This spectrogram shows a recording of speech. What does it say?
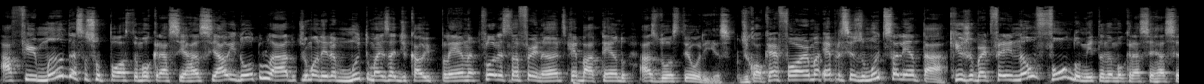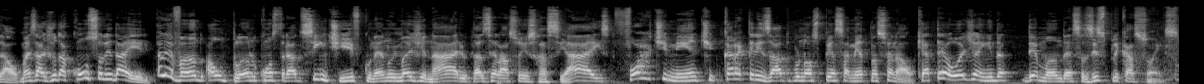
afirmando essa suposta democracia racial, e do outro lado, de maneira muito mais radical e plena, Florestan Fernandes rebatendo as duas teorias. De qualquer forma, é preciso muito salientar que Gilberto Freire não funda o mito da democracia racial, mas ajuda a consolidar ele, levando a um plano considerado científico, né, no imaginário das relações raciais, fortemente caracterizado por nosso pensamento nacional, que até hoje ainda demanda essas explicações.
